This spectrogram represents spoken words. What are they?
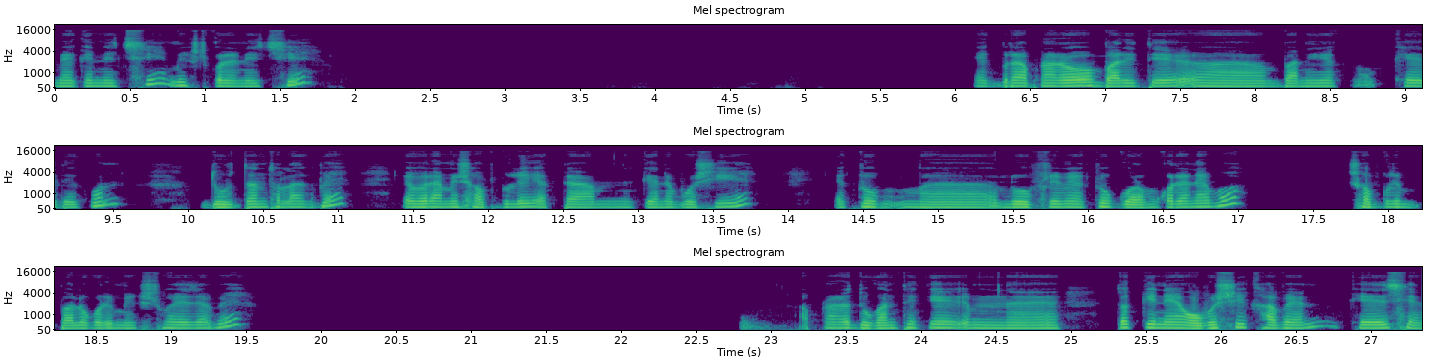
মেখে নিচ্ছি, মিক্সড করে নিচ্ছি। একবার আপনারাও বাড়িতে বানিয়ে খেয়ে দেখুন। দুর্দান্ত লাগবে। এবার আমি সবগুলোই একটা ক্যানে বসিয়ে একটু লো ফ্লেমে একটু গরম করে নেব। সবগুলি ভালো করে মিক্সড হয়ে যাবে। আপনারা দোকান থেকে তো কিনে অবশ্যই খাবেন। খেয়েছেন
